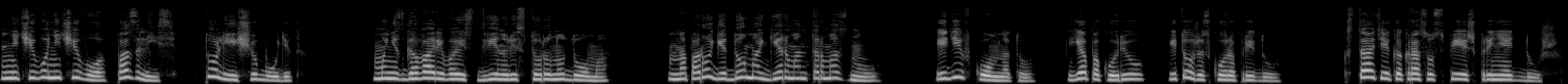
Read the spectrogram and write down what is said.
Ничего, ничего, позлись, то ли еще будет. Мы, не сговариваясь, двинулись в сторону дома. На пороге дома Герман тормознул. «Иди в комнату, я покурю и тоже скоро приду. Кстати, как раз успеешь принять душ».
